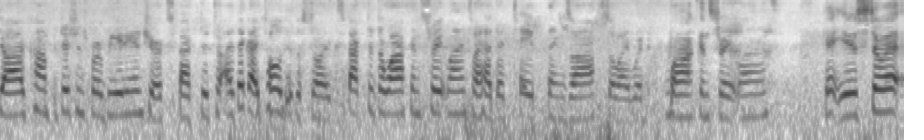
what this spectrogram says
dog competitions for obedience, you're expected to, I think I told you the story, expected to walk in straight lines, so I had to tape things off so I would walk in straight lines. Get used to it.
